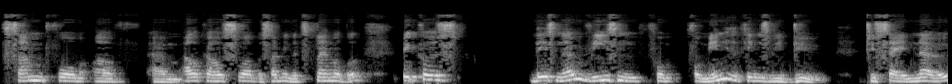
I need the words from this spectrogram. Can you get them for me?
some form of um, alcohol swab or something that's flammable, because there's no reason for, for many of the things we do to say no,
